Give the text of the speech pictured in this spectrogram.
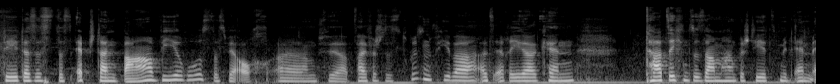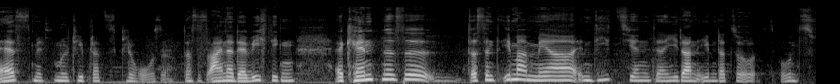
steht, das ist das Epstein-Barr-Virus, das wir auch ähm, für pfeifisches Drüsenfieber als Erreger kennen tatsächlichen Zusammenhang besteht mit MS, mit Multipler Sklerose. Das ist einer der wichtigen Erkenntnisse. Das sind immer mehr Indizien, die dann eben dazu uns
